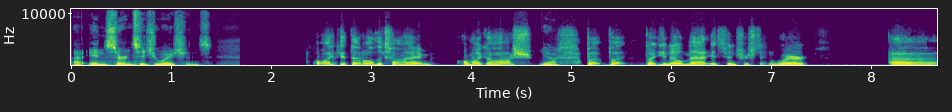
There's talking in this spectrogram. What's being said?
uh, in certain situations. oh i get that all the time oh my gosh Yeah. but but but you know matt it's interesting where uh,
